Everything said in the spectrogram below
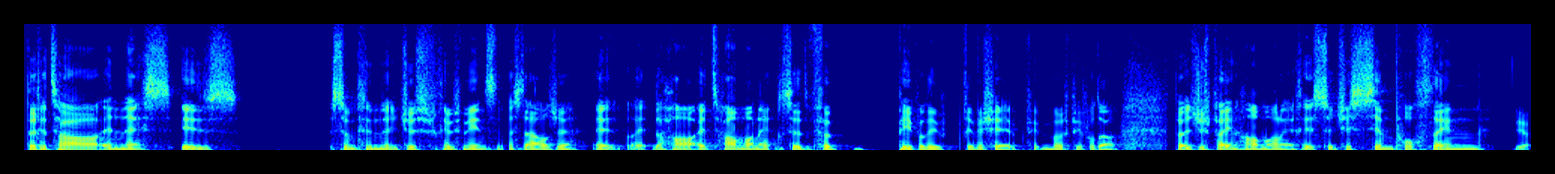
The guitar in this is something that just gives me instant nostalgia. It, it the har- it's harmonics so for people who give a shit. Most people don't, but just playing harmonics. It's such a simple thing. Yep.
